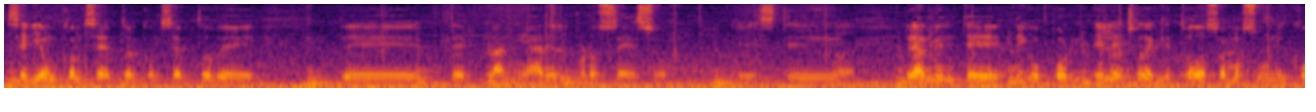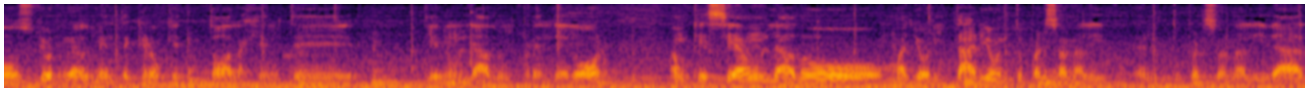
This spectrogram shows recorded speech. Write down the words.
sería un concepto, el concepto de, planear el proceso. Este, realmente, digo, por el hecho de que todos somos únicos, yo realmente creo que toda la gente tiene un lado emprendedor, aunque sea un lado mayoritario en tu, personalidad, en tu personalidad,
